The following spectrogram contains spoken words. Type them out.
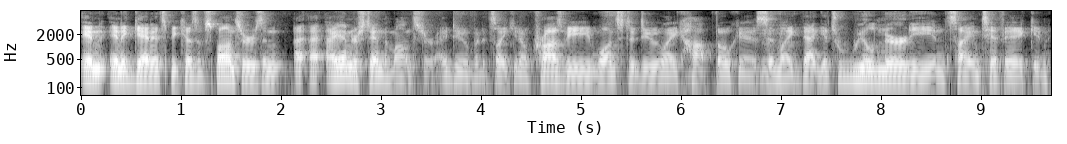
and and again, it's because of sponsors, and I, I I understand the monster, I do, but it's like you know Crosby wants to do like hop focus, and like that gets real nerdy and scientific, and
